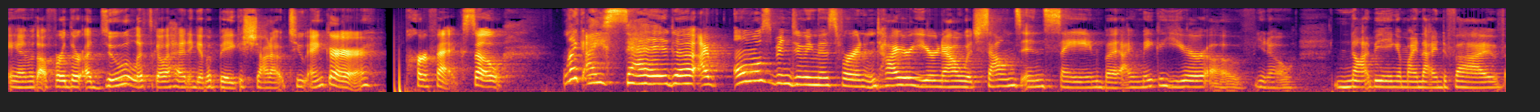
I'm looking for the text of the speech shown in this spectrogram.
And without further ado, let's go ahead and give a big shout out to Anchor. Perfect. So, like I said, uh, I've almost been doing this for an entire year now, which sounds insane, but I make a year of, you know, not being in my nine to five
